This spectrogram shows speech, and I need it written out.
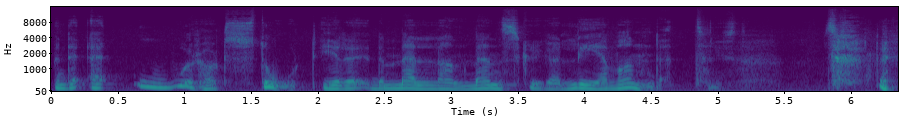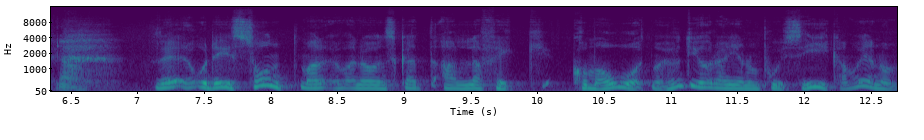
Men det är oerhört stort i det, det mellanmänskliga levandet. Ja. Det, och det är sånt man, man önskar att alla fick komma åt. Man behöver inte göra det genom poesi. Det kan vara genom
